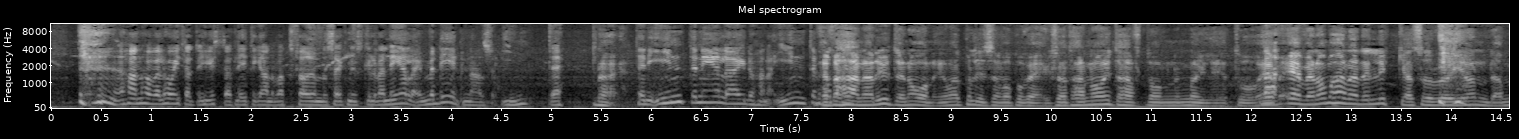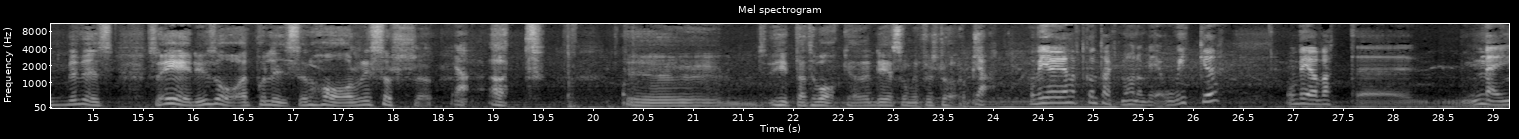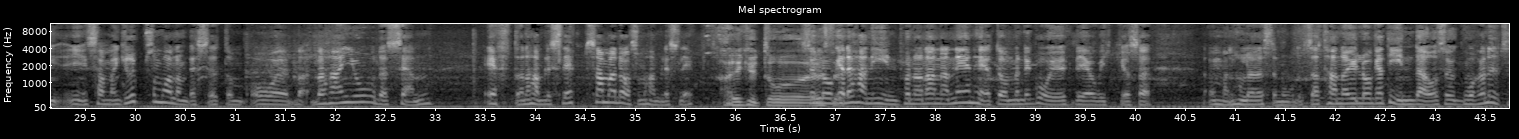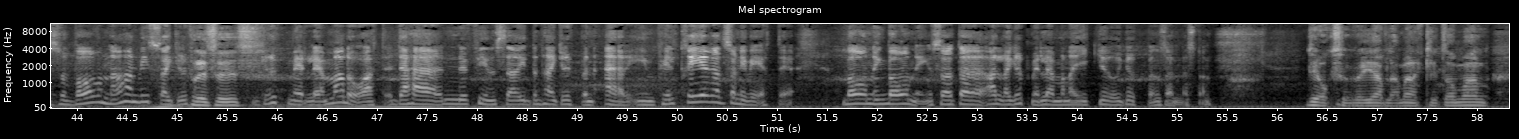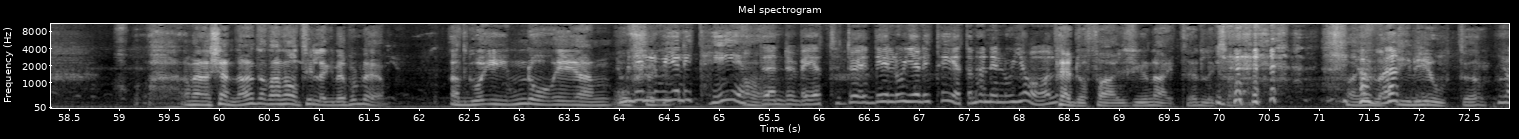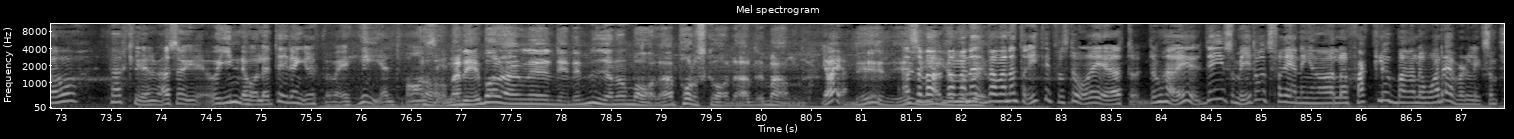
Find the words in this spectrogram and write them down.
Han har väl hojtat och hystat lite grann om att förundersökningen skulle vara nedlagd. Men det är den alltså inte. Nej. Den är inte nedlagd och han har inte fått... för han hade ju inte en aning om att polisen var på väg så att han har inte haft någon möjlighet att... Va? Även om han hade lyckats att röja undan bevis så är det ju så att polisen har resurser Ja. att eh, hitta tillbaka det som är förstört. Ja, och vi har ju haft kontakt med honom via Wicker. Och vi har varit eh, med i, samma grupp som honom dessutom. Och eh, vad han gjorde sen efter när han blev släppt, samma dag som han blev släppt. Han gick ut och... Så loggade han in på någon annan enhet då, men det går ju via Wicker så om man har lösenordet. Så att han har ju loggat in där och så går han ut och så varnar han vissa grupp, Precis. gruppmedlemmar då att det här nu finns här, den här gruppen är infiltrerad så ni vet det. Varning, varning. Så att eh, alla gruppmedlemmarna gick ur gruppen sen nästan. Det är också jävla märkligt om man... Jag menar, känner han inte att han har tillräckligt med problem? Att gå in då igen Ja, men det är lojaliteten du vet. Det är lojaliteten, han är lojal. Pedophiles United liksom. Fan, Ja, jävla verkligen. idioter. Ja, verkligen. Alltså, och innehållet i den gruppen var ju helt Ja, vansinnigt. men det är bara en, eh, det är det nya normala porrskadad man. Ja, ja. Det, det Alltså vad, vad, man, vad man inte riktigt förstår är att de här är, det är som idrottsföreningar eller schackklubbar eller whatever liksom.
